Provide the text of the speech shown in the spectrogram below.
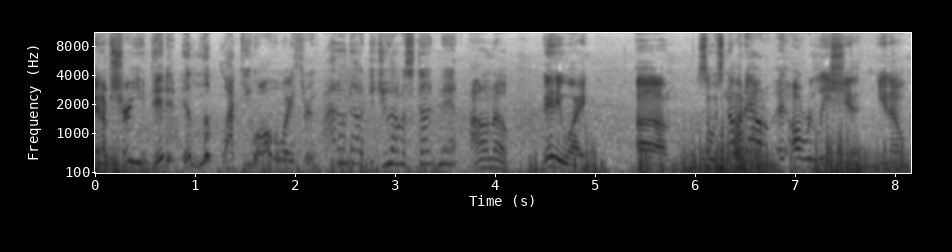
and I'm sure you did it. It looked like you all the way through. I don't know. Did you have a stunt man? I don't know. Anyway, um, so it's not out on release yet. You know,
